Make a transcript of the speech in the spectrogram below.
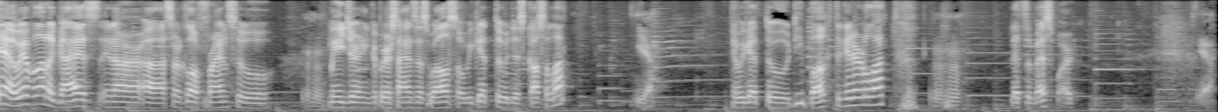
Yeah, we have a lot of guys in our uh, circle of friends who major in computer science as well, so we get to discuss a lot. Yeah. And we get to debug together a lot. Mm-hmm. That's the best part. Yeah.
